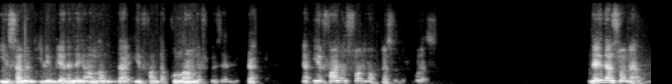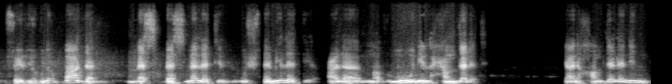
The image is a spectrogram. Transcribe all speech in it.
insanın ilim geleneği anlamında irfanda kullanılır özellikle. Yani irfanın son noktasıdır burası. Neyden sonra söylüyor bunu? Ba'den mes besmeletil müştemileti ala mazmunil hamdelet. Yani hamdelenin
